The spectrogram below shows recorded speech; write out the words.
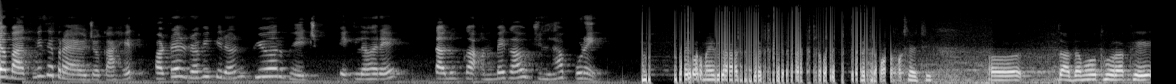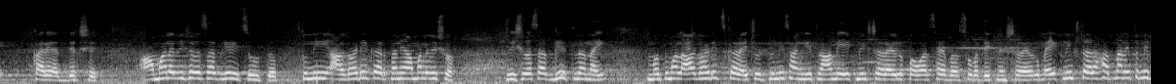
या बातमीचे प्रायोजक आहेत hotel Ravi Kiran pure veg Eklahare taluka Ambegaon जिल्हा पुणे. पक्षाची दादाभाऊ थोरात हे कार्याध्यक्ष आहेत. आम्हाला विश्वासात घ्यायचं होतं. तुम्ही आघाडी करताना आम्हाला विश्वास विश्वासात घेतलं नाही. मग तुम्हाला आघाडीच करायची होती. तुम्ही सांगितलं आम्ही एकनिष्ठ राहिलो पवार साहेबांसोबत एकनिष्ठ राहिलो. मग एकनिष्ठ राहत नाही तुम्ही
